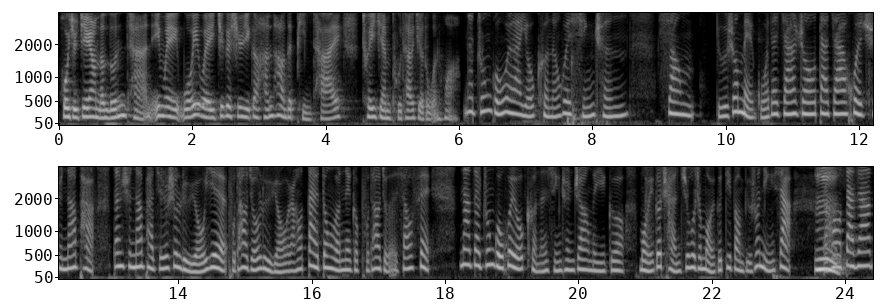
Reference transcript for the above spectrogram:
或者这样的论坛，因为我以为这个是一个很好的平台，推荐葡萄酒的文化。那中国未来有可能会形成像比如说美国在加州，大家会去 Napa，但是 Napa 其实是旅游业，葡萄酒旅游，然后带动了那个葡萄酒的消费。那在中国会有可能形成这样的一个某一个产区或者某一个地方，比如说宁夏，然后大家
